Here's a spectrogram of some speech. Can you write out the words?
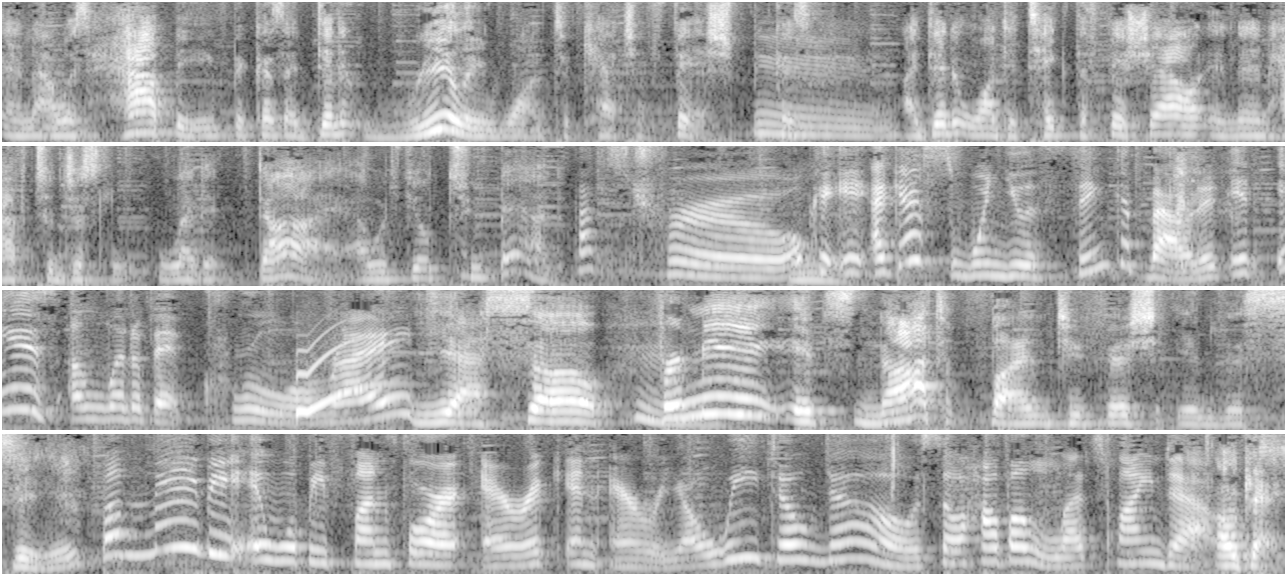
and I was happy because I didn't really want to catch a fish because hmm. I didn't want to take the fish out and then have to just let it die. I would feel too bad. That's true. Hmm. Okay, I I guess when you think about it, it is a little bit cruel, right? Yes, so hmm. for me, it's not fun to fish in the sea. But maybe it will be fun for Eric and Ariel. We don't know. So how about let's find out? Okay.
